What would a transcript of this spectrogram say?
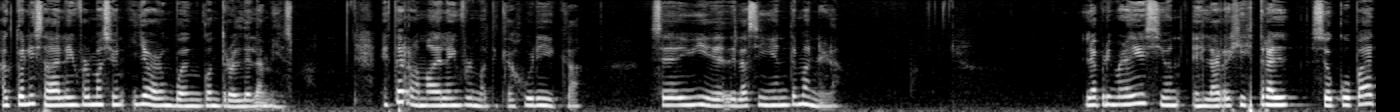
actualizada la información y llevar un buen control de la misma. Esta rama de la informática jurídica se divide de la siguiente manera. La primera división es la registral. Se ocupa de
